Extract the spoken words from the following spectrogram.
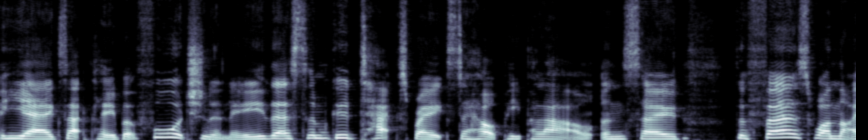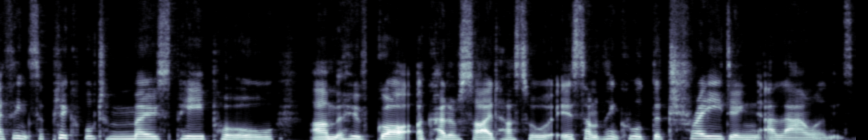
Yeah, exactly. But fortunately, there's some good tax breaks to help people out. And so the first one that I think is applicable to most people um, who've got a kind of side hustle is something called the trading allowance.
